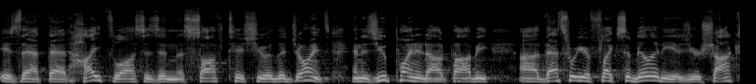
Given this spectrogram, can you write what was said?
is that that height loss is in the soft tissue of the joints. And as you pointed out, Bobby, uh, that's where your flexibility is, your shock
